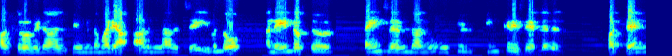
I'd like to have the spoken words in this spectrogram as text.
அத்ரோ விடால் இவங்க இந்த மாதிரி ஆளுங்கெல்லாம் வச்சு இவன் அந்த எண்ட் ஆஃப் த டைம்ஸ்ல இருந்தாலும் will increase their level but then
